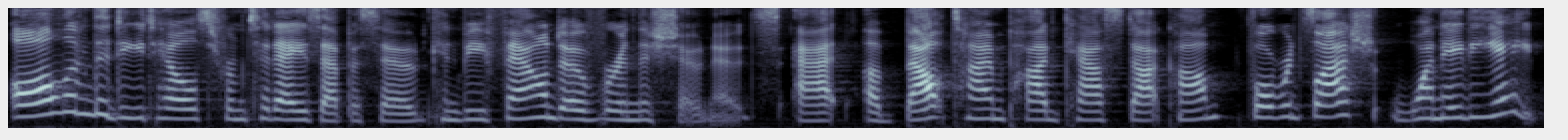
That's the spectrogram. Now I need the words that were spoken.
all of the details from today's episode can be found over in the show notes at abouttimepodcast.com forward slash 188.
